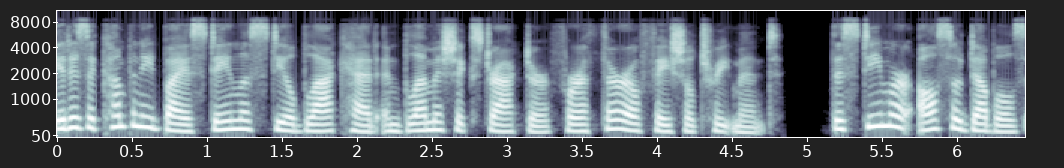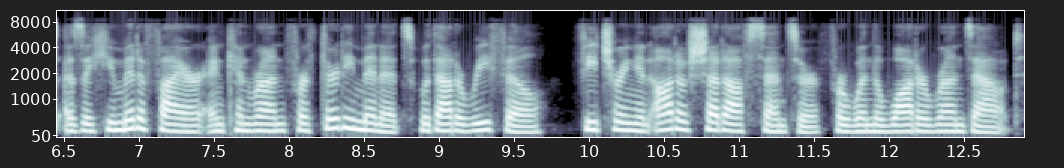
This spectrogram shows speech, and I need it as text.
It is accompanied by a stainless steel blackhead and blemish extractor for a thorough facial treatment. The steamer also doubles as a humidifier and can run for 30 minutes without a refill, featuring an auto shut-off sensor for when the water runs out.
